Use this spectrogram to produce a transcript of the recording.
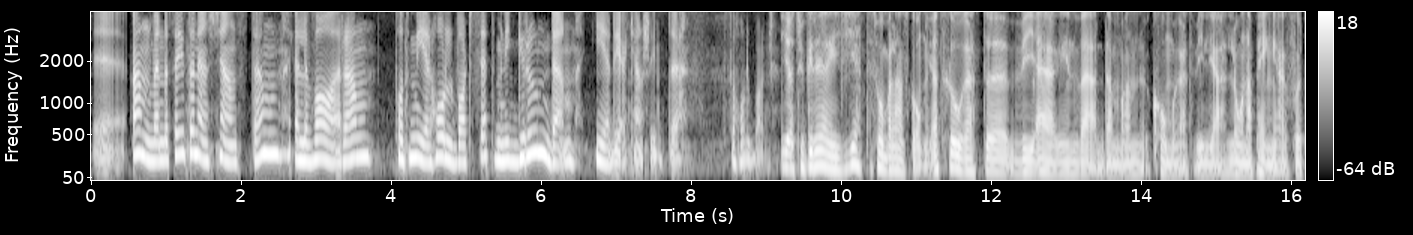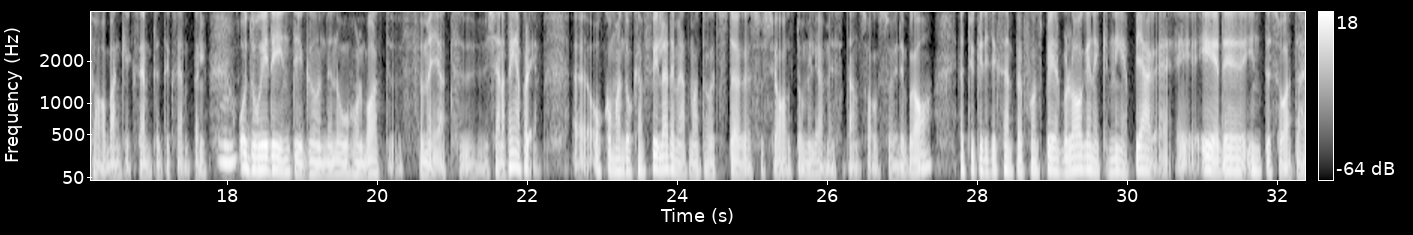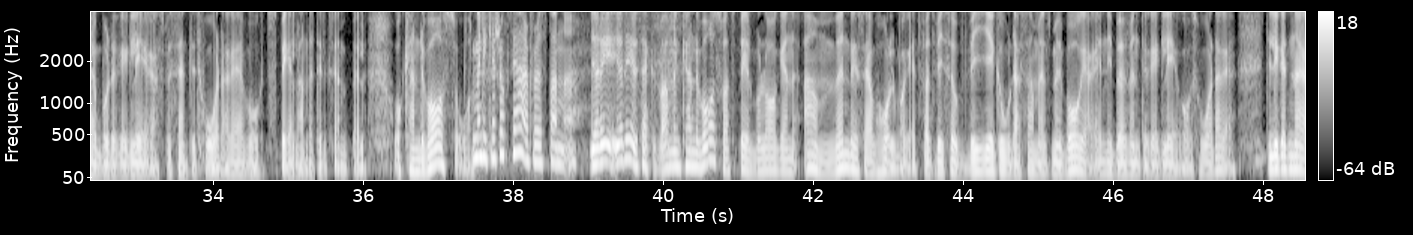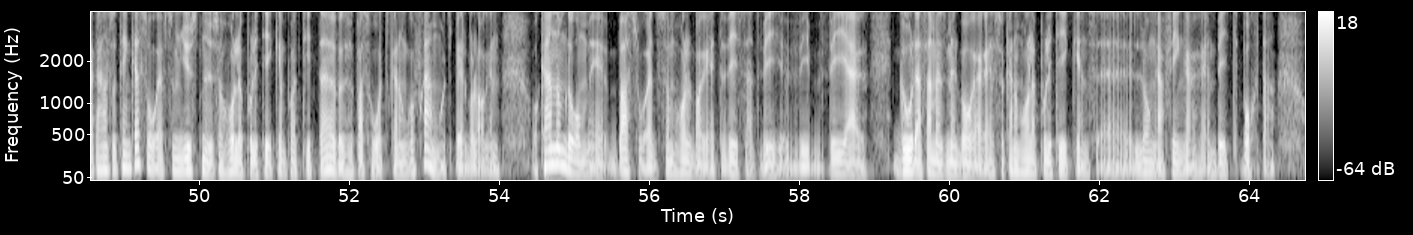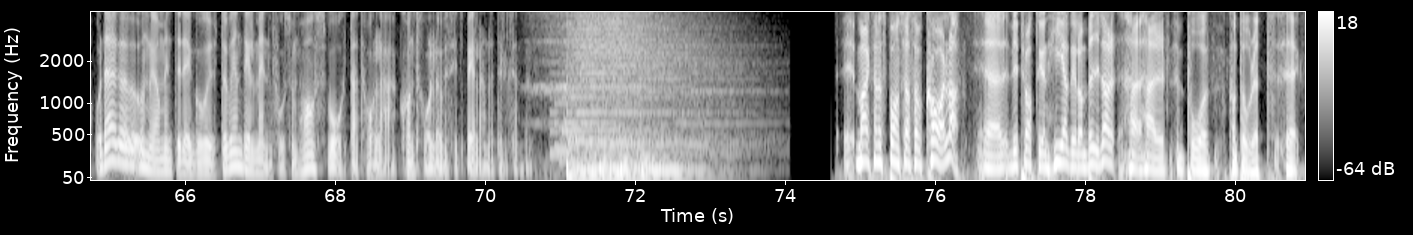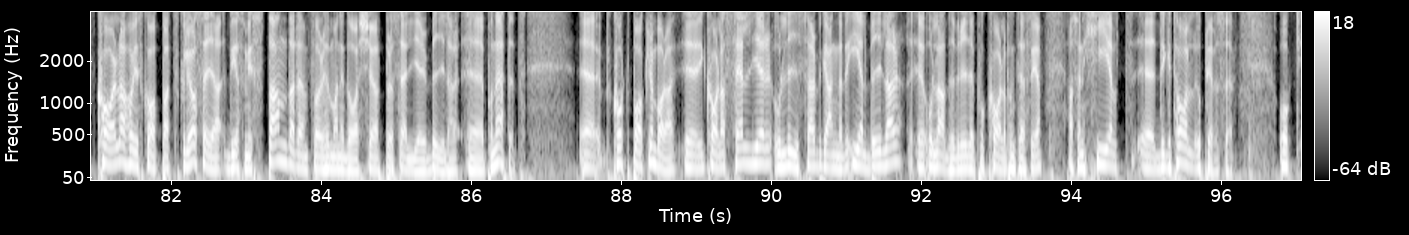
eh, använda sig av den tjänsten eller varan på ett mer hållbart sätt. Men i grunden är det kanske inte så hållbart. Jag tycker det är en jättesvår balansgång. Jag tror att eh, vi är i en värld där man kommer att vilja låna pengar för att ta bankexemplet till exempel. Mm. Och då är det inte i grunden ohållbart för mig att eh, tjäna pengar på det. Eh, och om man då kan fylla det med att man tar ett större socialt och miljömässigt ansvar så är det bra. Jag tycker ditt exempel från spelbolagen är knepigare. Är- Är det inte så att det här borde regleras väsentligt hårdare, vårt spelande till exempel? Och kan det vara så? Men det kanske också är för att stanna. Ja det, ja, det är det säkert. Va? Men kan det vara så att spelbolagen använder sig av hållbarhet för att visa upp vi är goda samhällsmedborgare, ni behöver inte reglera oss hårdare. Det ligger nära till hands att tänka så eftersom just nu så håller politiken på att titta över hur pass hårt ska de gå fram mot spelbolagen. Och kan de då med buzzwords som hållbarhet visa att vi, vi, vi är goda samhällsmedborgare så kan de hålla politikens eh, långa fingrar en bit borta. Och där undrar jag om inte det går ut över en del människor som har svårt att att hålla kontroll över sitt spelande till exempel. Eh, marknaden sponsras av Karla. Eh, vi pratar ju en hel del om bilar här- på kontoret. Eh, Karla har ju skapat, skulle jag säga, det som är standarden för hur man idag köper och säljer bilar på nätet. Kort bakgrund bara. Karla säljer och leasar begagnade elbilar och laddhybrider på karla.se. Alltså en helt digital upplevelse. Och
